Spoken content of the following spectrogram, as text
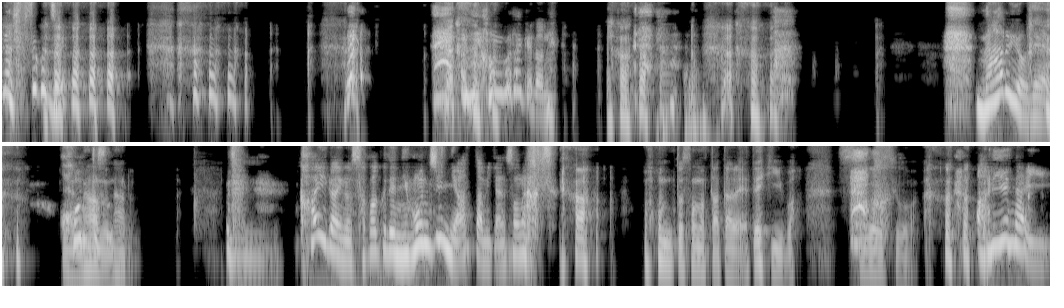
なんでそこ J、日本語だけどね。なるよね。ほんとそなるなる。うん海外の砂漠で日本人に会ったみたいな、そんな感じ。ほんとそのたたれでいいわ。すごいすごい。ありえない、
